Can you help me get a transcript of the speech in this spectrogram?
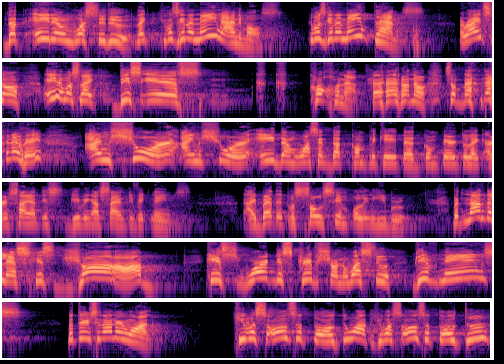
that Adam was to do? Like, he was going to name animals, he was going to name plants. All right. So, Adam was like, this is coconut. I don't know. So, but anyway, I'm sure, I'm sure Adam wasn't that complicated compared to like our scientists giving us scientific names. I bet it was so simple in Hebrew. But nonetheless, his job, his work description was to give names. But there's another one. He was also told to what? He was also told to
